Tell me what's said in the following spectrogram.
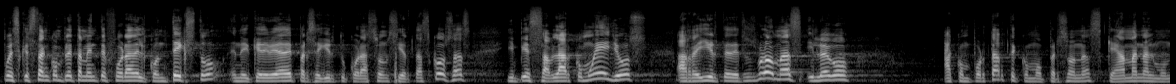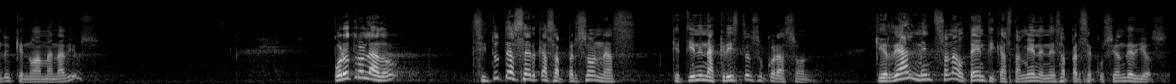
pues que están completamente fuera del contexto en el que debería de perseguir tu corazón ciertas cosas y empiezas a hablar como ellos, a reírte de tus bromas y luego a comportarte como personas que aman al mundo y que no aman a Dios. Por otro lado, si tú te acercas a personas que tienen a Cristo en su corazón, que realmente son auténticas también en esa persecución de Dios,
